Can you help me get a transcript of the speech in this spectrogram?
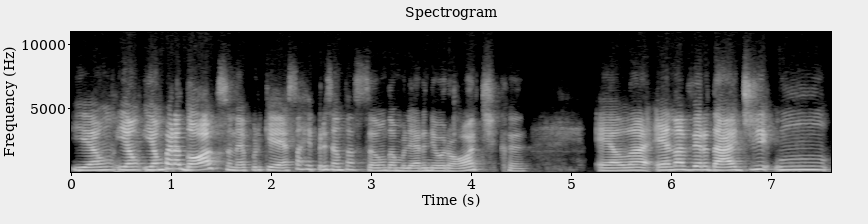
E é um, e é um, e é um paradoxo, né? Porque essa representação da mulher neurótica, ela é, na verdade, um,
